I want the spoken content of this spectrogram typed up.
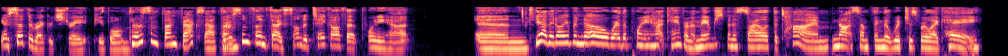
you know, set the record straight, people. Throw some fun facts at them. There's some fun facts. Tell them to take off that pointy hat. And yeah, they don't even know where the pointy hat came from. It may have just been a style at the time, not something that witches were like, hey,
